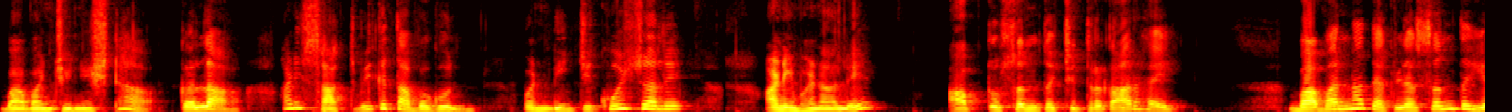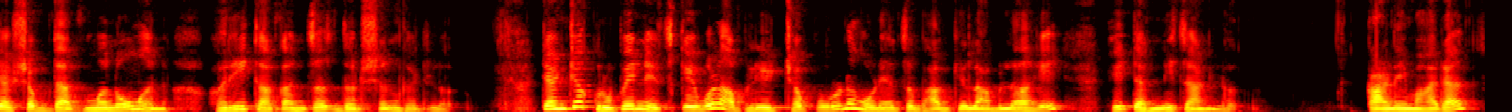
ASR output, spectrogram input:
बाबांची निष्ठा कला आणि सात्विकता बघून पंडितजी खुश झाले आणि म्हणाले आप तो संत चित्रकार आहे बाबांना त्यातल्या संत या शब्दात मनोमन हरिकाकांचंच दर्शन घडलं. त्यांच्या कृपेनेच केवळ आपली इच्छा पूर्ण होण्याचं भाग्य लाभलं आहे हे त्यांनी जाणलं. काणे महाराज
